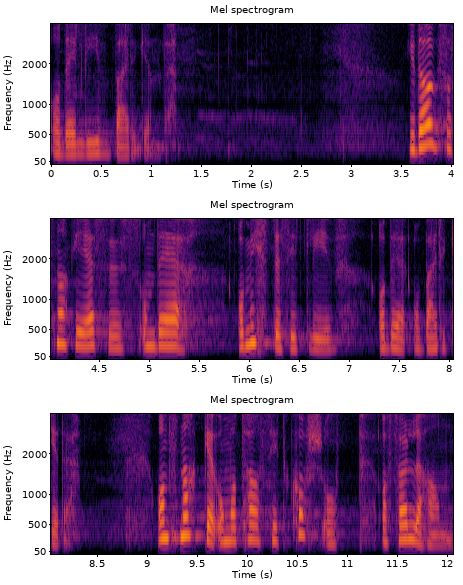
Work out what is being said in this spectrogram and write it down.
og det er livbergende. I dag så snakker Jesus om det å miste sitt liv og det å berge det. Og Han snakker om å ta sitt kors opp og følge han.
